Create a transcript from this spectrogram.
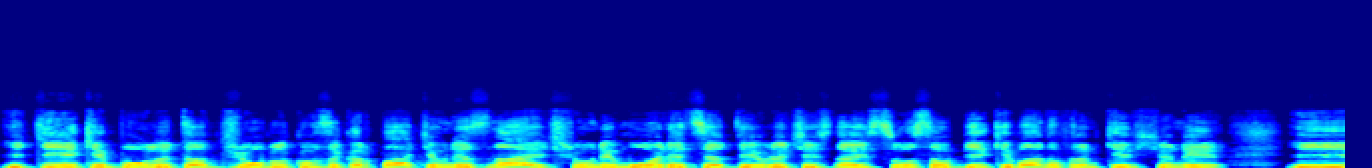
І ті, які були там в Джублику в Закарпатті, вони знають, що вони моляться, дивлячись на Ісуса в бік Івано-Франківщини. І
